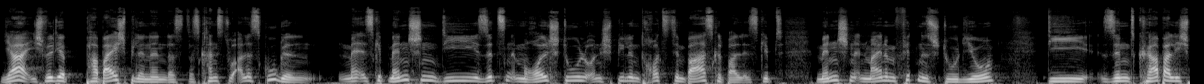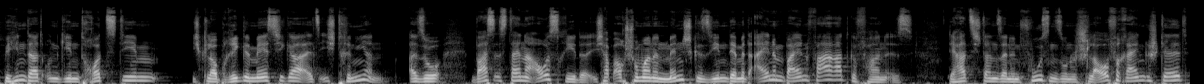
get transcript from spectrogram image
ja, ich will dir paar Beispiele nennen, das, das kannst du alles googeln. Es gibt Menschen, die sitzen im Rollstuhl und spielen trotzdem Basketball. Es gibt Menschen in meinem Fitnessstudio, die sind körperlich behindert und gehen trotzdem, ich glaube, regelmäßiger als ich trainieren. Also, was ist deine Ausrede? Ich habe auch schon mal einen Mensch gesehen, der mit einem Bein Fahrrad gefahren ist. Der hat sich dann seinen Fuß in so eine Schlaufe reingestellt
